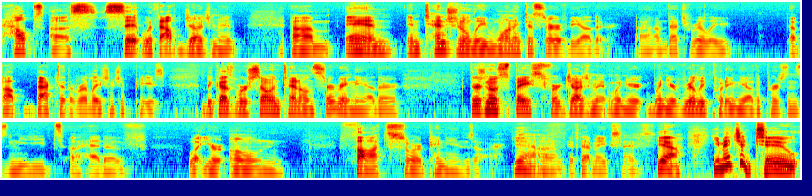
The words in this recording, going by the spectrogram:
helps us sit without judgment um, and intentionally wanting to serve the other. Um, that's really about back to the relationship piece because we're so intent on serving the other. There's no space for judgment when you're when you're really putting the other person's needs ahead of what your own thoughts or opinions are. Yeah. Um, if that makes sense. Yeah. You mentioned too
